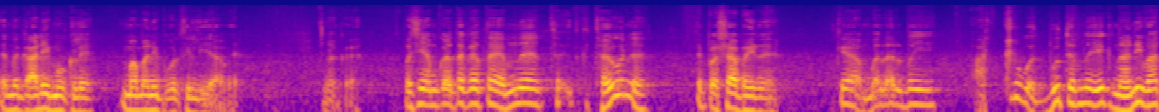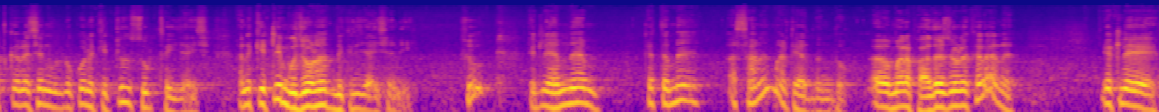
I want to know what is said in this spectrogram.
એમને ગાડી મોકલે મામાની પૂરથી લઈ આવે. પછી એમ કરતાં કરતાં એમને થયું ને, તે પ્રશાભાઈને કે અંબાલાલભાઈ, આટલું અદ્ભુત એમને એક નાની વાત કરે છે ને, લોકોને કેટલું સુખ થઈ જાય છે. અને કેટલી મૂંઝવણ જ નીકળી જાય છે નહીં શું? એટલે એમને એમ કે તમે આ શાના માટે આ ધંધો? અમારા ફાધર જોડે ખરા ને. એટલે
